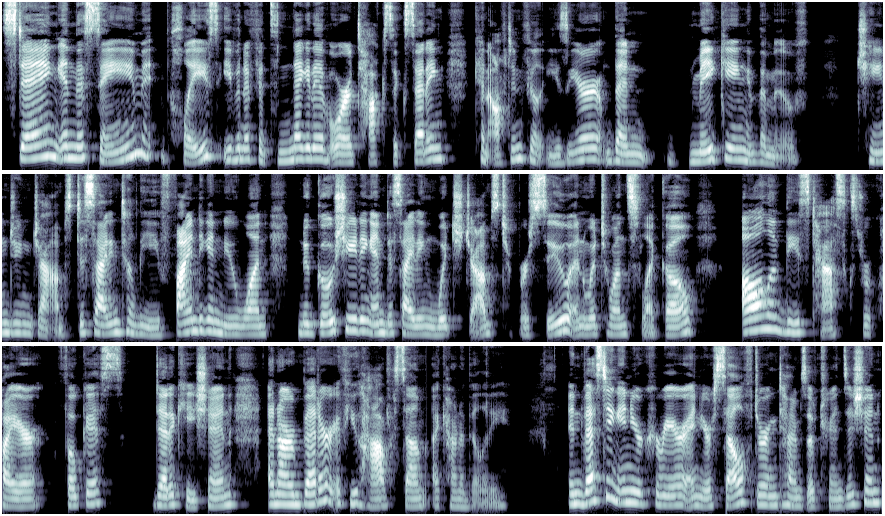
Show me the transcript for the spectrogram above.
Staying in the same place, even if it's negative or a toxic setting, can often feel easier than making the move, changing jobs, deciding to leave, finding a new one, negotiating and deciding which jobs to pursue and which ones to let go. All of these tasks require focus, dedication, and are better if you have some accountability. Investing in your career and yourself during times of transition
